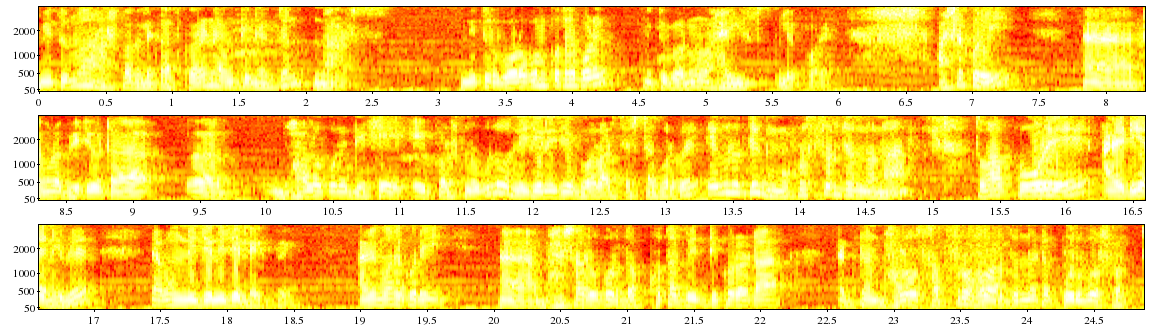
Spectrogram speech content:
মিতুর মা হাসপাতালে কাজ করেন এবং তিনি একজন নার্স। মিতুর বড় বোন কোথায় পড়ে? মিতুর বড় বোন হাই স্কুলে পড়ে। আশা করি তোমরা ভিডিওটা ভালো করে দেখে এই প্রশ্নগুলো নিজে নিজে বলার চেষ্টা করবে। এগুলো ঠিক মুখস্থর জন্য না। তোমরা পড়ে আইডিয়া নেবে এবং নিজে নিজে লিখবে। আমি মনে করি ভাষার উপর দক্ষতা বৃদ্ধি করাটা একজন ভালো ছাত্র হওয়ার জন্য এটা পূর্ব শর্ত।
